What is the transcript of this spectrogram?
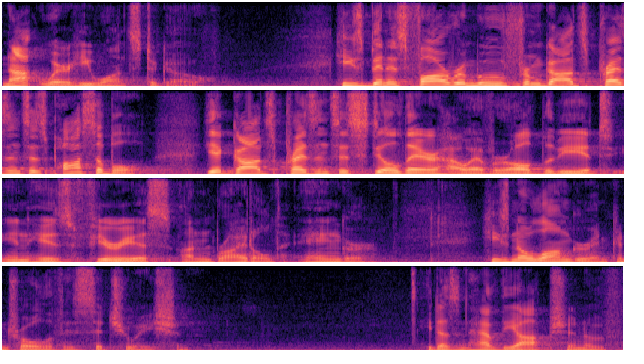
not where he wants to go. He's been as far removed from God's presence as possible. Yet God's presence is still there, however, albeit in his furious, unbridled anger. He's no longer in control of his situation. He doesn't have the option of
